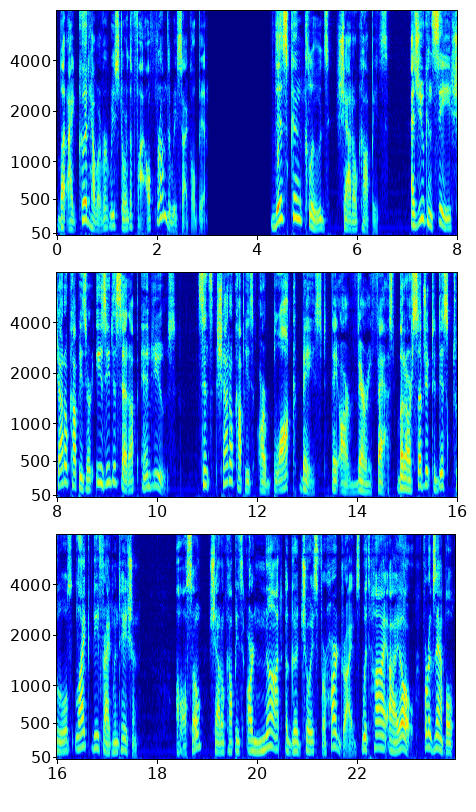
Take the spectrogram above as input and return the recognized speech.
but I could, however, restore the file from the recycle bin. This concludes shadow copies. As you can see, shadow copies are easy to set up and use. Since shadow copies are block-based, they are very fast, but are subject to disk tools like defragmentation. Also, shadow copies are not a good choice for hard drives with high I.O., for example,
